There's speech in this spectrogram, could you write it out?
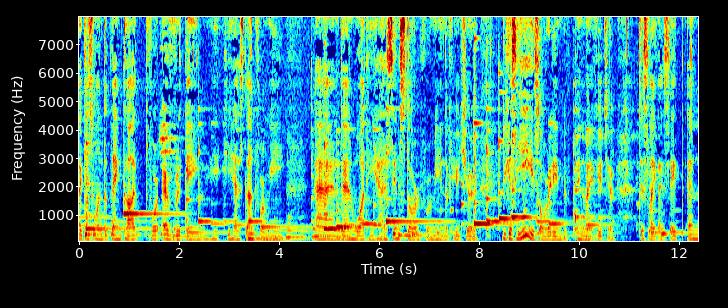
i just want to thank god for everything he, he has done for me and then what he has in store for me in the future because he is already in, the, in my future just like i said and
